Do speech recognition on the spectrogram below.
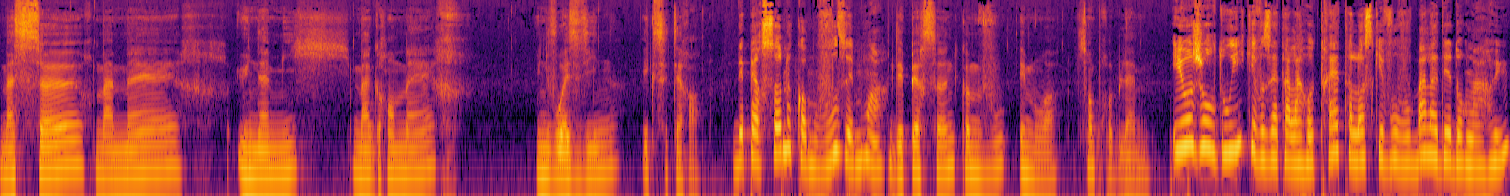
ma sœur, ma mère, une amie, ma grand-mère, une voisine, etc. Des personnes comme vous et moi. Des personnes comme vous et moi, sans problème. Et aujourd'hui que vous êtes à la retraite, lorsque vous vous baladez dans la rue,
